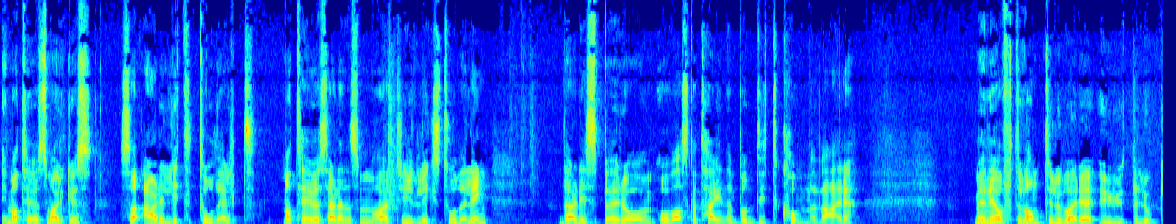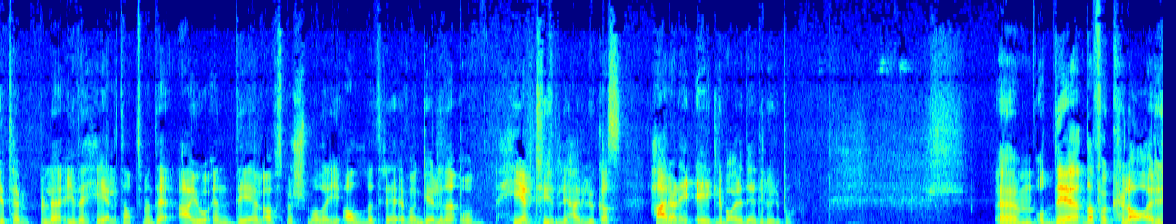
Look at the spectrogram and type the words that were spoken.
I Matteus og Markus så er det litt todelt. Matteus er den som har tydeligst todeling, der de spør om og hva skal tegnet på ditt komme være. Men vi er ofte vant til å bare utelukke tempelet i det hele tatt. Men det er jo en del av spørsmålet i alle tre evangeliene, og helt tydelig her i Lukas. Her er det egentlig bare det de lurer på. Um, og det da forklarer,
